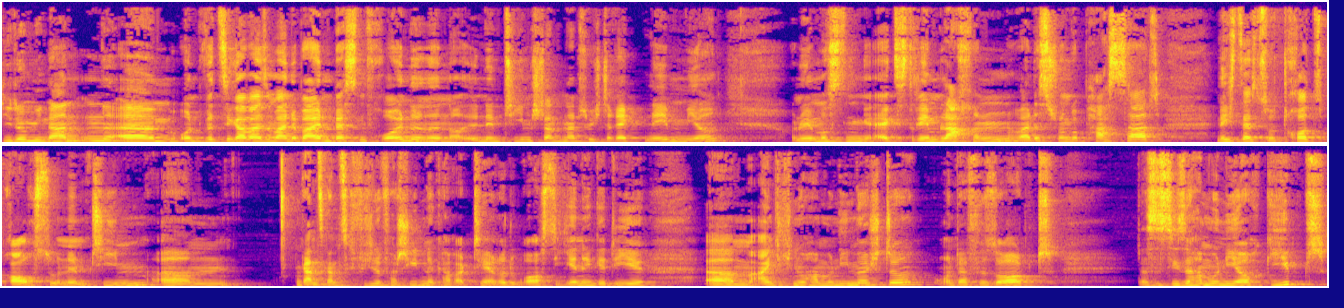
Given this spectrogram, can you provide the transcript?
Die Dominanten. Ähm, und witzigerweise meine beiden besten Freundinnen in dem Team standen natürlich direkt neben mir. Und wir mussten extrem lachen, weil das schon gepasst hat. Nichtsdestotrotz brauchst du in einem Team ähm, ganz, ganz viele verschiedene Charaktere. Du brauchst diejenige, die ähm, eigentlich nur Harmonie möchte und dafür sorgt, dass es diese Harmonie auch gibt.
